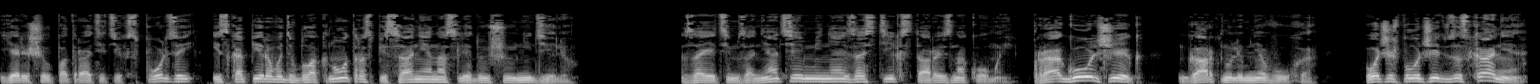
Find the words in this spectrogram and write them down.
Я решил потратить их с пользой и скопировать в блокнот расписание на следующую неделю. За этим занятием меня и застиг старый знакомый. «Прогульщик!» — гаркнули мне в ухо. «Хочешь получить взыскание?»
